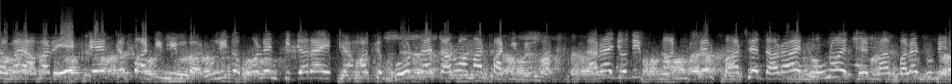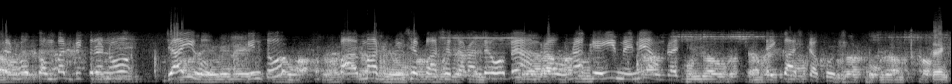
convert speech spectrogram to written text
সবাই আমার একটা একটা পার্টি মেম্বার উনি তো বলেন কি, যারা একটা আমাকে ভোট দেয়, তারও আমার পার্টি মেম্বার তারা যদি মানুষের পাশে দাঁড়ায় কোনো ব্লাড ডোনেশন হোক, কম্বল বিতরণ হোক, যাই হোক, কিন্তু মানুষের পাশে দাঁড়াতে হবে। আমরা ওনাকেই মেনে আমরা এই কাজটা করি। থ্যাংক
